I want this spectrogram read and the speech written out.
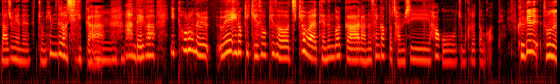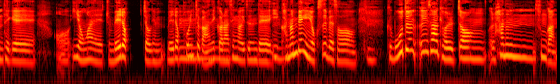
나중에는 좀 힘들어지니까, 음. 아, 내가 이 토론을 왜 이렇게 계속해서 지켜봐야 되는 걸까라는 생각도 잠시 하고 좀 그랬던 것 같아요. 그게 저는 되게, 어, 이 영화의 좀 매력, 적인 매력 음. 포인트가 아닐까라는 생각이 드는데 음. 이 가난뱅이 역습에서 음. 그 모든 의사 결정을 하는 순간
